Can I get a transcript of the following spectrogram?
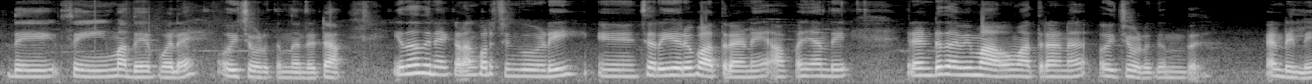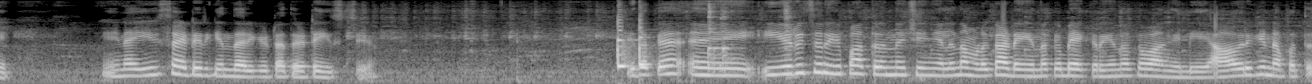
ഇതേ സെയിം അതേപോലെ ഒഴിച്ചു കൊടുക്കുന്നുണ്ട് കേട്ടോ ഇത് അതിനേക്കാളും കുറച്ചും കൂടി ചെറിയൊരു പാത്രമാണ്. അപ്പം ഞാൻ ദേ രണ്ട് തവി മാവ് മാത്രമാണ് ഒഴിച്ചു കൊടുക്കുന്നത്. കണ്ടില്ലേ? നൈസായിട്ട് ഇരിക്കുന്നതായിരിക്കും കേട്ടോ അത് ടേസ്റ്റ് ഇതൊക്കെ ഈ ഒരു ചെറിയ പാത്രം എന്ന് വെച്ച് കഴിഞ്ഞാൽ നമ്മൾ കടയിൽ നിന്നൊക്കെ ബേക്കറിയിൽ നിന്നൊക്കെ വാങ്ങില്ലേ? ആ ഒരു കിണ്ണപ്പത്ത്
